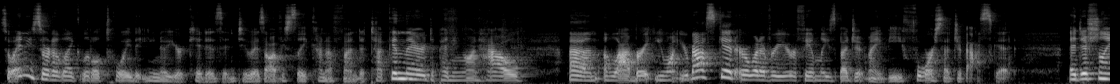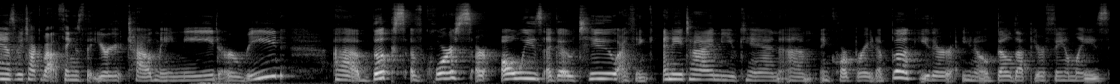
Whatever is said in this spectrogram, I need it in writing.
So, any sort of like little toy that you know your kid is into is obviously kind of fun to tuck in there, depending on how um, elaborate you want your basket or whatever your family's budget might be for such a basket. Additionally, as we talk about things that your child may need or read, uh, books, of course, are always a go-to. I think anytime you can um, incorporate a book, either you know build up your family's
